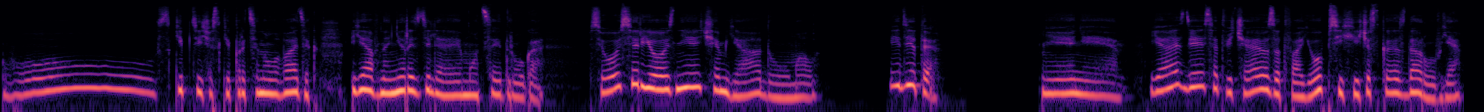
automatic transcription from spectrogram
о, скептически протянул Вадик, явно не разделяя эмоций друга. Все серьезнее, чем я думал. Иди ты. Не-не, я здесь отвечаю за твое психическое здоровье.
